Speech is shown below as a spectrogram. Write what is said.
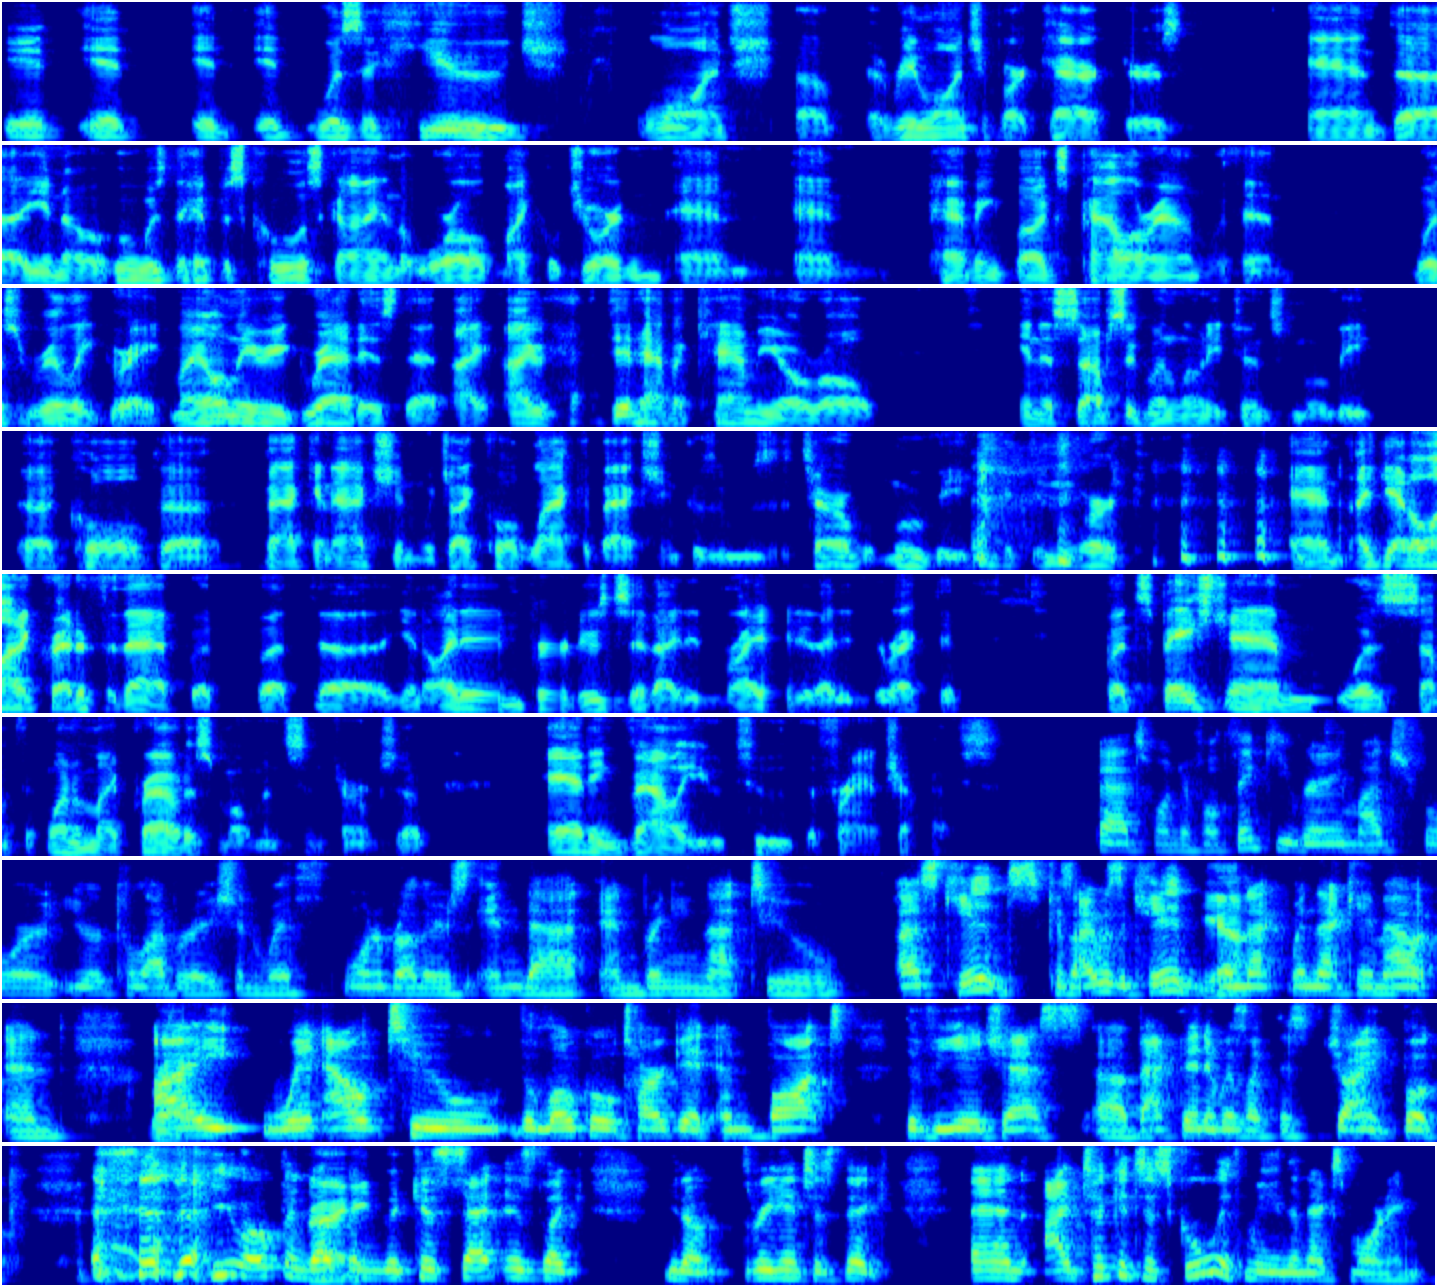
it it it it was a huge launch of a relaunch of our characters, and uh, you know who was the hippest, coolest guy in the world, Michael Jordan, and and having Bugs pal around with him was really great. My only regret is that I I did have a cameo role in a subsequent Looney Tunes movie uh, called uh, Back in Action, which I called Lack of Action because it was a terrible movie. It didn't work, and I get a lot of credit for that. But but uh, you know, I didn't produce it, I didn't write it, I didn't direct it. But Space Jam was something one of my proudest moments in terms of adding value to the franchise. That's wonderful. Thank you very much for your collaboration with Warner Brothers in that and bringing that to us kids because I was a kid Yeah. when that when that came out and Right. I went out to the local Target and bought the VHS. Uh, back then, it was like this giant book that you opened up, and the cassette is like, you know, three inches thick. And I took it to school with me the next morning,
